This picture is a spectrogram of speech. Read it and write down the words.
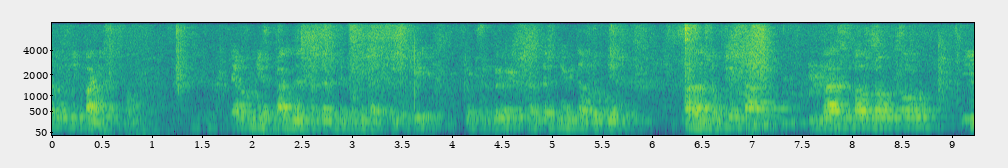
Szanowni Państwo, ja również pragnę serdecznie powitać wszystkich tu przybyłych. Serdecznie witam również Pana Sołtysa wraz z małżonką i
